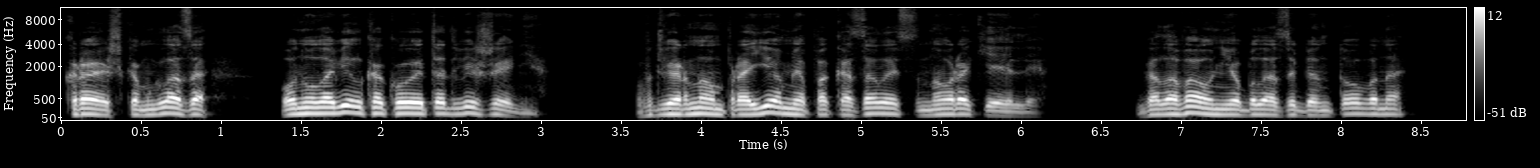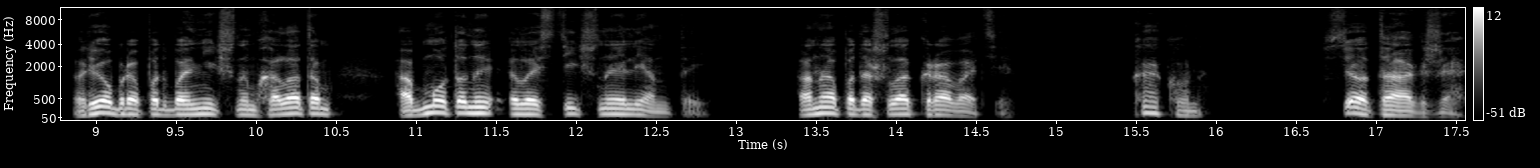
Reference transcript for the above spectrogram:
Краешком глаза он уловил какое-то движение. В дверном проеме показалась Нора Келли. Голова у нее была забинтована, ребра под больничным халатом — обмотаны эластичной лентой. Она подошла к кровати. «Как он?» «Все так же»,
